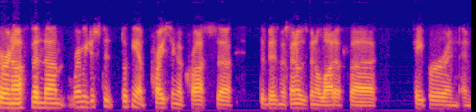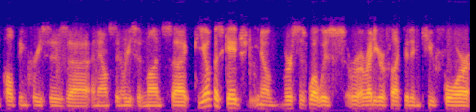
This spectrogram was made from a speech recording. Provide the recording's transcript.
Fair enough. And, um, Rémi, just looking at pricing across the business, I know there's been a lot of paper and and pulp increases uh, announced in recent months. Uh, can you help us gauge, you know, versus what was already reflected in Q4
